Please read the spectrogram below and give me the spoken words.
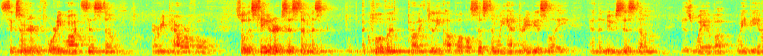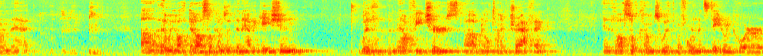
640 watt system, very powerful. So the standard system is equivalent probably to the up-level system we had previously, and the new system is way above, way beyond that. Uh, then we, it also comes with the navigation, with the now features uh, real-time traffic, and it also comes with performance data recorder,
